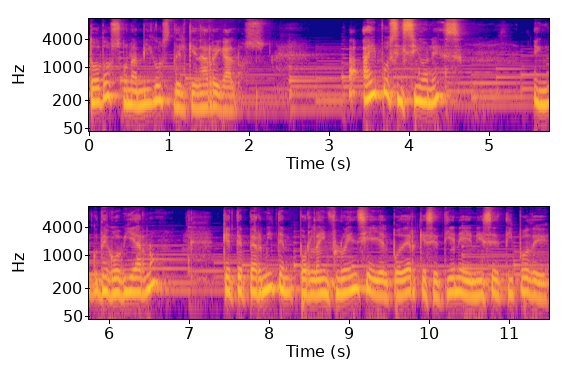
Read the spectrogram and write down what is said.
todos son amigos del que da regalos. Hay posiciones de gobierno que te permiten, por la influencia y el poder que se tiene en ese tipo de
